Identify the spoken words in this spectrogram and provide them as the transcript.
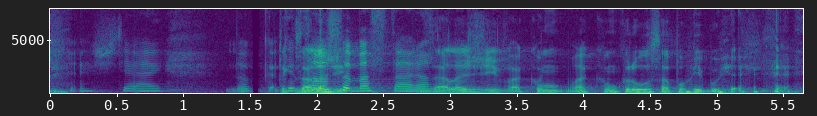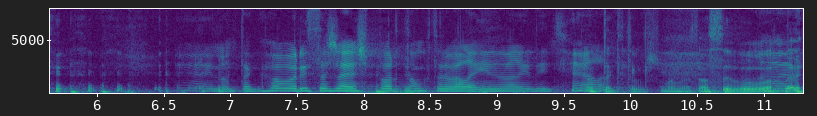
ešte aj No, keď tak záleží, sa o seba stará. Záleží, v akom, v akom kruhu sa pohybuje. No tak hovorí sa, že aj športom, ktoré veľa invalidite. No, tak to už máme za sebou. Ale...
